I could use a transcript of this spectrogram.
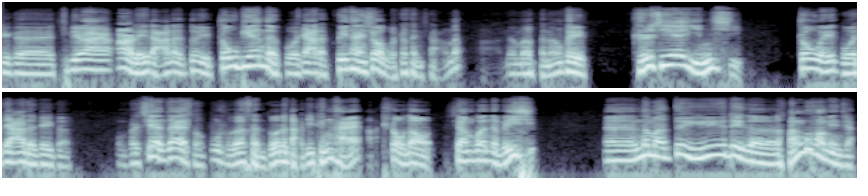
这个 TBI 二雷达呢，对周边的国家的窥探效果是很强的啊，那么可能会直接引起周围国家的这个我们说现在所部署的很多的打击平台啊受到相关的威胁。呃，那么对于这个韩国方面讲，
